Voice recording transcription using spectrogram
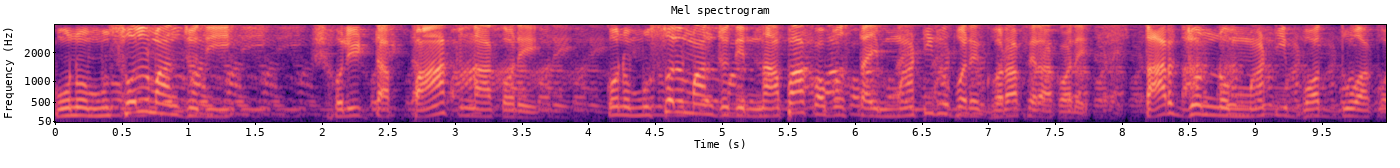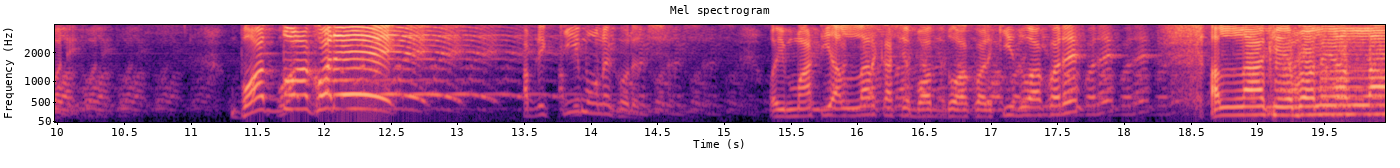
কোন মুসলমান যদি শরীরটা পাক না করে, কোন মুসলমান যদি নাপাক অবস্থায় মাটির উপরে ঘোরাফেরা করে, তার জন্য মাটি বদদোয়া করে। বদদোয়া করে। আপনি কি মনে করেছেন? ওই মাটি আল্লাহর কাছে বদদোয়া করে কি দোয়া করে? আল্লাহকে বলে আল্লাহ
